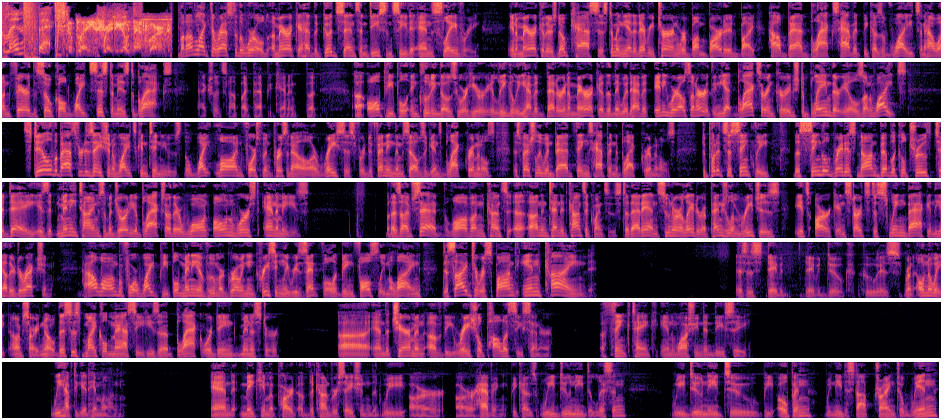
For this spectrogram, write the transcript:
Glenn Beck. The Blaze Radio Network. But unlike the rest of the world, America had the good sense and decency to end slavery. In America, there's no caste system, and yet at every turn, we're bombarded by how bad blacks have it because of whites and how unfair the so called white system is to blacks. Actually, it's not by Pat Buchanan, but uh, all people, including those who are here illegally, have it better in America than they would have it anywhere else on earth. And yet, blacks are encouraged to blame their ills on whites. Still, the bastardization of whites continues. The white law enforcement personnel are racist for defending themselves against black criminals, especially when bad things happen to black criminals. To put it succinctly, the single greatest non biblical truth today is that many times the majority of blacks are their own worst enemies. But as I've said, the law of uh, unintended consequences. To that end, sooner or later, a pendulum reaches its arc and starts to swing back in the other direction. How long before white people, many of whom are growing increasingly resentful at being falsely maligned, decide to respond in kind? This is David David Duke, who is running. Oh no, wait. Oh, I'm sorry. No, this is Mychal Massie. He's a black ordained minister uh, and the chairman of the Racial Policy Center, a think tank in Washington D.C. We have to get him on and make him a part of the conversation that we are are having because we do need to listen we do need to be open we need to stop trying to win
